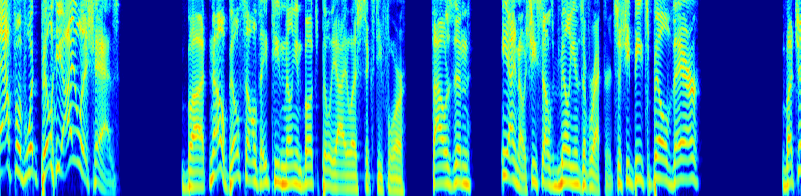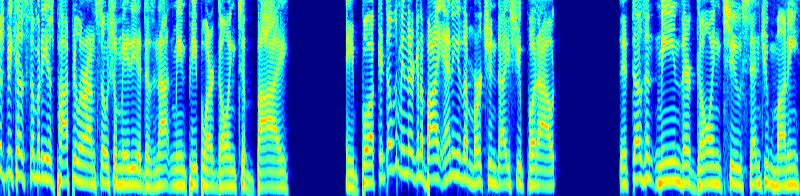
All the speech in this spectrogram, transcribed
half of what Billie Eilish has. But no, Bill sells 18 million books, Billie Eilish 64,000. Yeah, I know she sells millions of records. So she beats Bill there. But just because somebody is popular on social media does not mean people are going to buy a book. It doesn't mean they're going to buy any of the merchandise you put out. It doesn't mean they're going to send you money.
